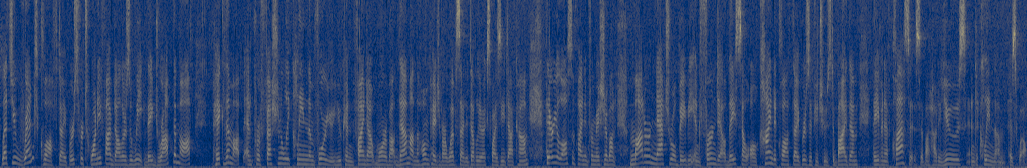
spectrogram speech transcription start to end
lets you rent cloth diapers for $25 a week. They drop them off pick them up and professionally clean them for you. You can find out more about them on the homepage of our website at WXYZ.com. There you'll also find information about Modern Natural Baby in Ferndale. They sell all kind of cloth diapers if you choose to buy them. They even have classes about how to use and to clean them as well.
